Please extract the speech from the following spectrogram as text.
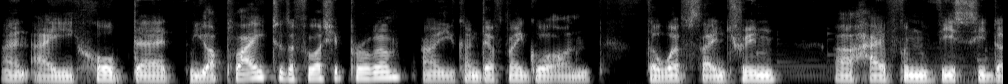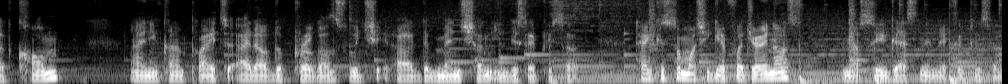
And I hope that you apply to the fellowship program. Uh, you can definitely go on the website dream-vc.com and you can apply to either of the programs which are mentioned in this episode. Thank you so much again for joining us, and I'll see you guys in the next episode.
